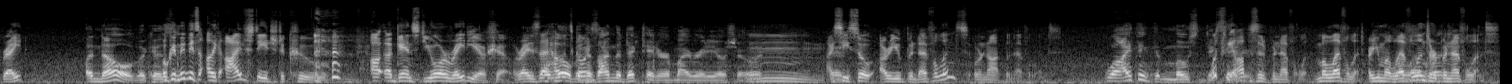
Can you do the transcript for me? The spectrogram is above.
right? Uh, no, because Okay, maybe it's like I've staged a coup uh, against your radio show, right? Is that well, how no, it's going? because I'm the dictator of my radio show. Mm, I see. So, are you benevolent or not benevolent? Well, I think that most dictators. What's the opposite of benevolent? Malevolent. Are you malevolent, or benevolent?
